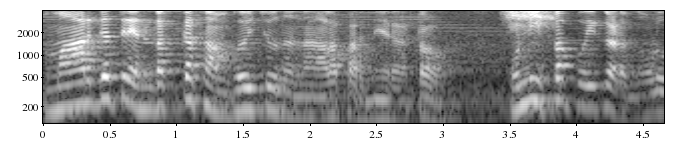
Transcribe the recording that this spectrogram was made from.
മാർഗത്തിൽ എന്തൊക്കെ സംഭവിച്ചു എന്ന് നാളെ പറഞ്ഞുതരാം കേട്ടോ. ഉണ്ണി ഇപ്പം പോയി കിടന്നോളൂ.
